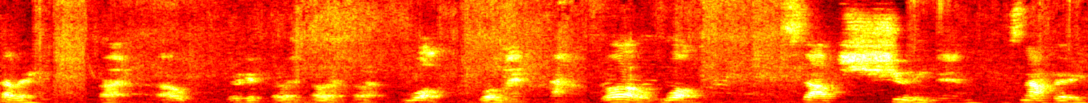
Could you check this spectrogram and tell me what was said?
Alright. Alright. Oh. Okay. Alright. Alright. Alright. Whoa. Whoa, man. Whoa. Whoa. Stop shooting, man. It's not very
